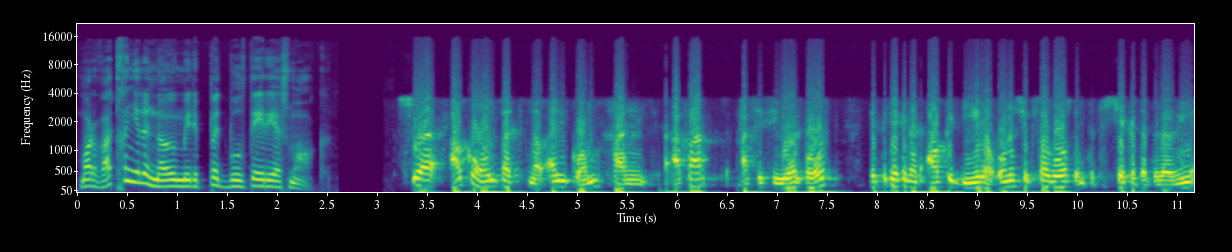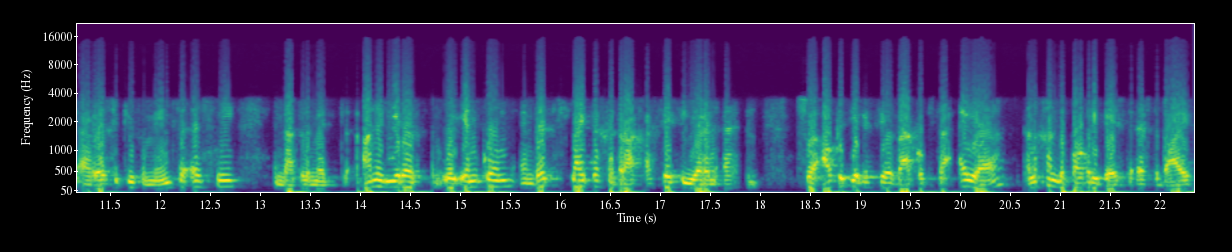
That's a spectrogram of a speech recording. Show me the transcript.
Maar wat gaan julle nou met die pitbull terriers maak? So elke hond wat nou inkom, gaan apart assesseer word. Dit beteken dat elke dier ondersoek sal word om te verseker dat hulle nie 'n risiko vir mense is nie en dat hulle met ander diere ooreenkom en dit sluit 'n gedragassessering in. So elke DBV werk op sy eie. Hulle gaan bepaal wat die beste is vir daai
